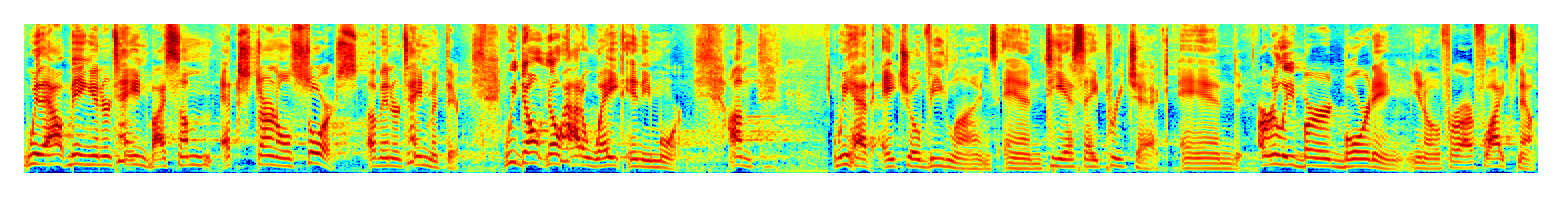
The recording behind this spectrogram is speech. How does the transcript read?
without being entertained by some external source of entertainment there. We don't know how to wait anymore. Um, we have HOV lines and TSA pre-check and early bird boarding, you know, for our flights now.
